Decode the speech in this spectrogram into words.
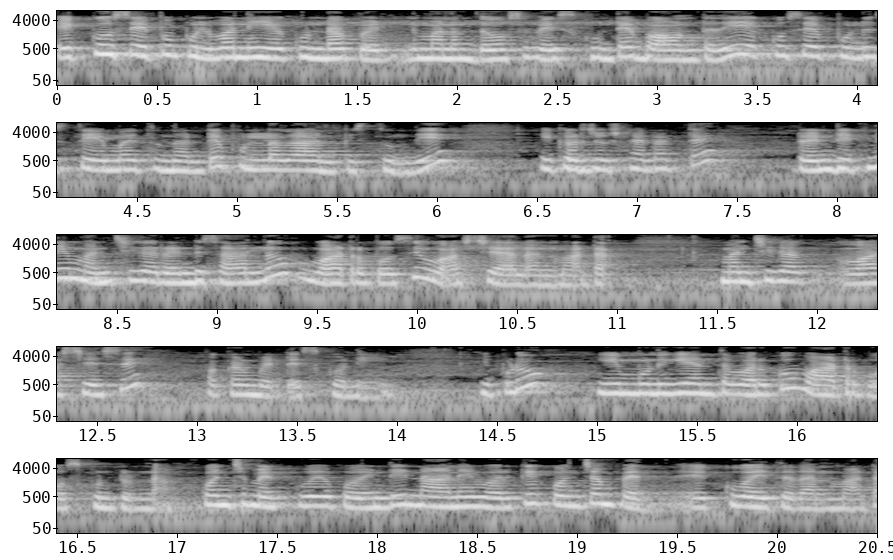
ఎక్కువసేపు పులవనీయకుండా మనం దోశ వేసుకుంటే బాగుంటుంది. ఎక్కువసేపు పులిస్తే ఏమవుతుందంటే పుల్లగా అనిపిస్తుంది. ఇక్కడ చూసినట్టయితే రెండింటిని మంచిగా రెండుసార్లు వాటర్ పోసి వాష్ చేయాలన్నమాట. మంచిగా వాష్ చేసి పక్కన పెట్టేసుకొని. ఇప్పుడు ఈ మునిగేంత వరకు వాటర్ పోసుకుంటున్నా. కొంచెం ఎక్కువే పోయింది నానే వరకు కొంచెం పెద్ద ఎక్కువ అవుతుంది అనమాట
